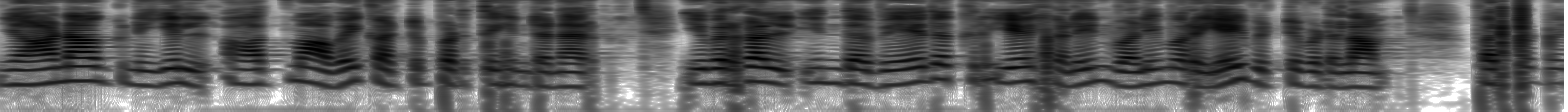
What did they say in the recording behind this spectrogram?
ஞானாக்னியில் ஆத்மாவை கட்டுப்படுத்துகின்றனர். இவர்கள் இந்த வேத கிரியைகளின் வழிமுறையை விட்டுவிடலாம். பர்பட் பை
